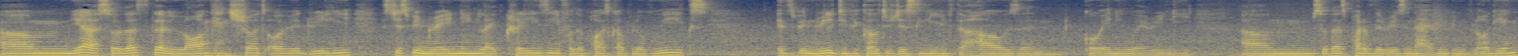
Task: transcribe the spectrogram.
Um, yeah, so that's the long and short of it. Really, it's just been raining like crazy for the past couple of weeks. It's been really difficult to just leave the house and go anywhere really um, so that's part of the reason I haven't been vlogging.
